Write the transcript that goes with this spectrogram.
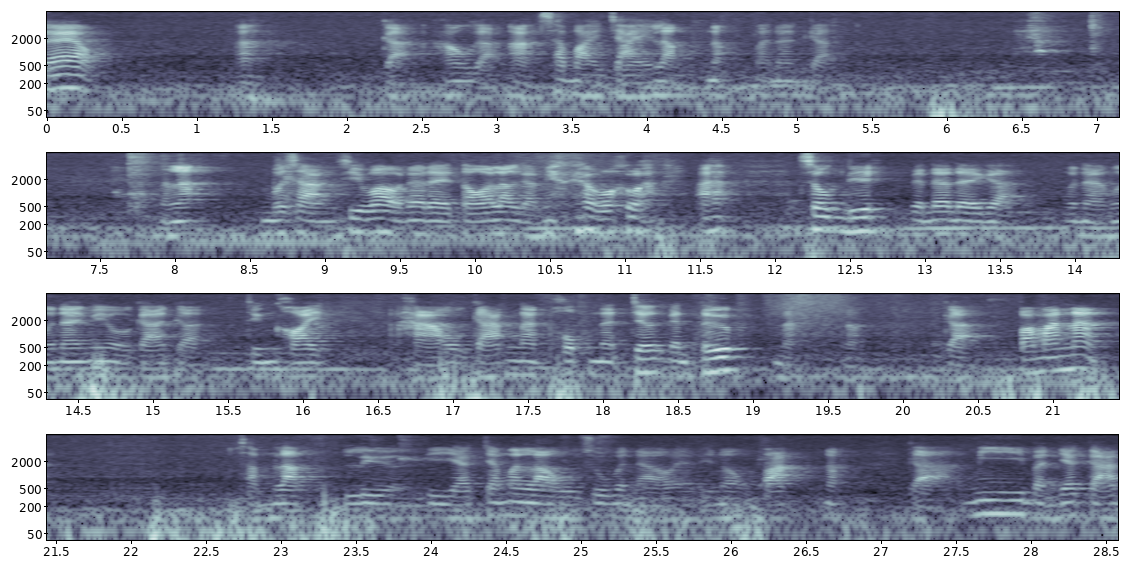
แล้วอะกะเฮากะอะสบายใจละเนาะมานั่นกะนั่นละบ่ช่างชีว้าได้ใดต่อแล้วก็มีแต่บอกว่าอะโชคดีเป็นได้ใดกะมื้อหน้ามื้อในมีโอกาสก็จึงคอยหาโอกาสนัดพบนัดเจอกันตึบนะเนะ ประมาณนั้นสำหรับเรื่องที่อยากจะมาเล่าสู่บรรดาให้พี่น้องฟังนะก็มีบรรยากาศ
